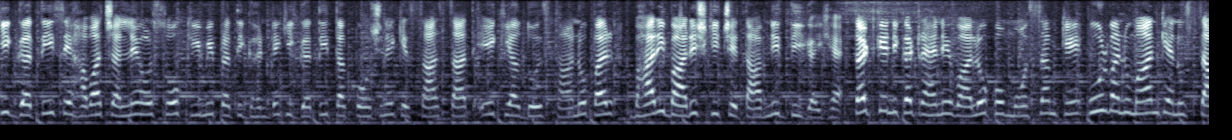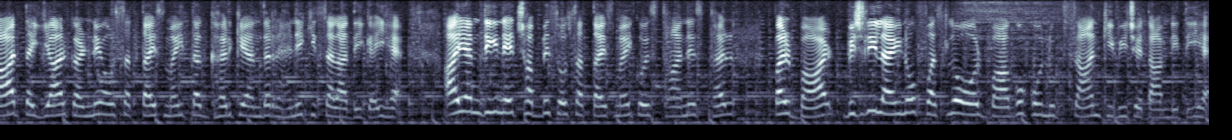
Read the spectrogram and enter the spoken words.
की गति से हवा चलने और 100 किमी प्रति घंटे की गति तक पहुँचने के साथ साथ एक या दो स्थानों पर भारी बारिश की चेतावनी दी गई है। तट के निकट रहने वालों को मौसम के पूर्वानुमान के अनुसार तैयार करने और 27 मई तक घर के अंदर रहने की सलाह दी गई है। आईएमडी ने 26 और 27 मई को स्थानीय स्तर पर बाढ़, बिजली लाइनों, फ़सलों और बागों को नुकसान की भी चेतावनी दी है।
